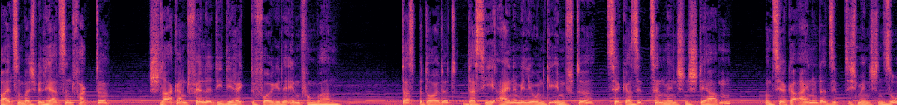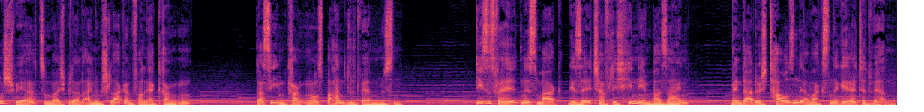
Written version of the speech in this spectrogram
weil zum Beispiel Herzinfarkte, Schlaganfälle die direkte Folge der Impfung waren. Das bedeutet, dass je eine Million Geimpfte ca. 17 Menschen sterben und ca. 170 Menschen so schwer, zum Beispiel an einem Schlaganfall erkranken, dass sie im Krankenhaus behandelt werden müssen. Dieses Verhältnis mag gesellschaftlich hinnehmbar sein, wenn dadurch tausende Erwachsene gerettet werden.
